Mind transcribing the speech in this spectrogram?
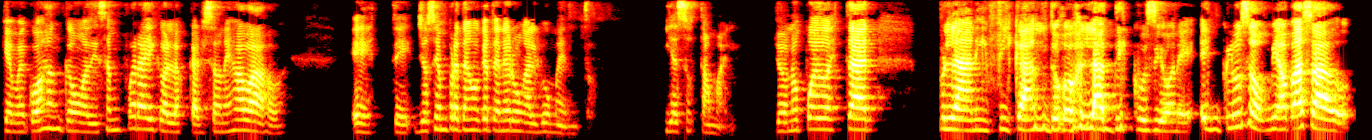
que me cojan, como dicen por ahí, con los calzones abajo, este, yo siempre tengo que tener un argumento. Y eso está mal. Yo no puedo estar planificando las discusiones. E incluso me ha pasado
